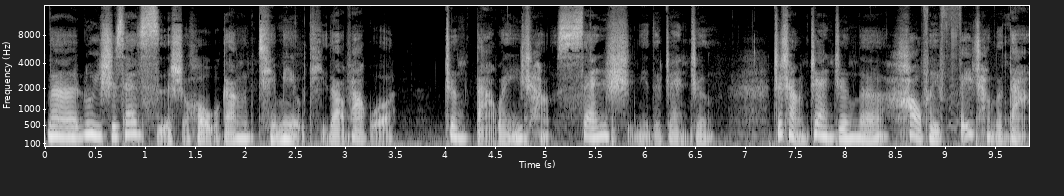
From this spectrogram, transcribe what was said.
那路易十三死的时候，我刚刚前面有提到，法国正打完一场三十年的战争，这场战争呢，耗费非常的大，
